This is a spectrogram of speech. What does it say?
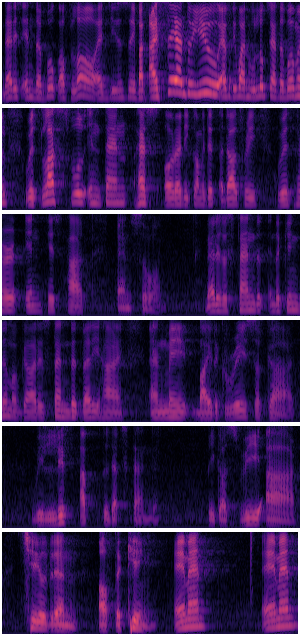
That is in the book of law. And Jesus said, But I say unto you, everyone who looks at a woman with lustful intent has already committed adultery with her in his heart, and so on. That is a standard in the kingdom of God, is standard very high. And may, by the grace of God, we live up to that standard because we are children of the King. Amen. Amen.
